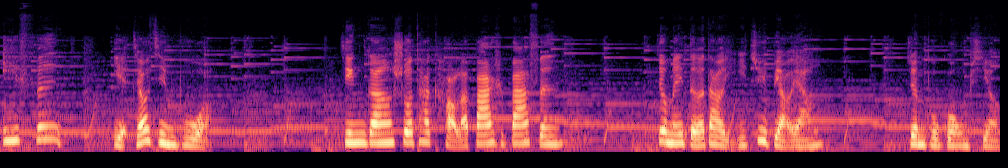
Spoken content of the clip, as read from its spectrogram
一分也叫进步？”金刚说：“他考了八十八分，就没得到一句表扬，真不公平。”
